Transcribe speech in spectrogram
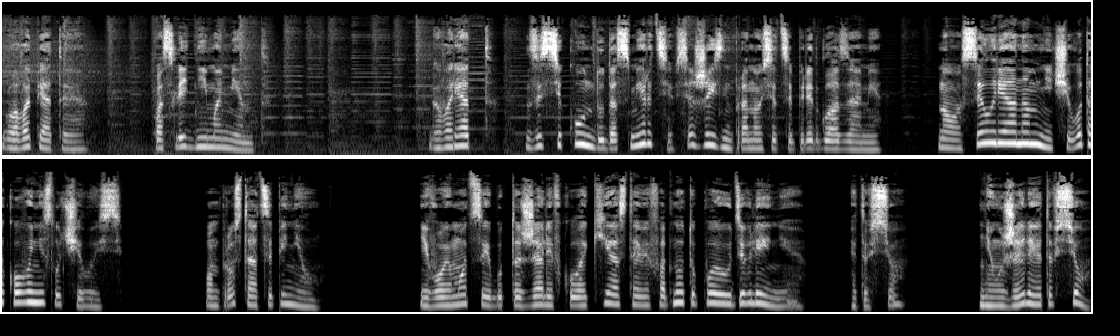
Глава пятая. Последний момент. Говорят, за секунду до смерти вся жизнь проносится перед глазами. Но с Илрианом ничего такого не случилось. Он просто оцепенел. Его эмоции будто сжали в кулаки, оставив одно тупое удивление. Это все? Неужели это все?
